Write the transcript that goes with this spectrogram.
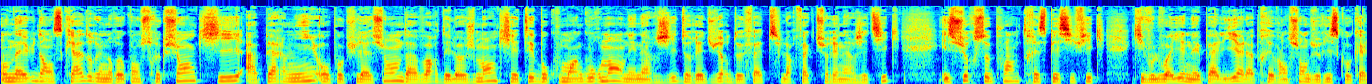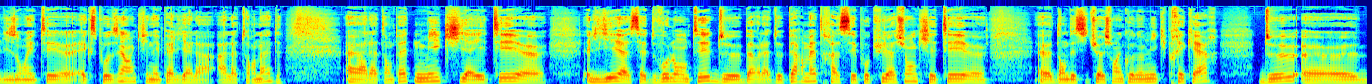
On a eu dans ce cadre une reconstruction qui a permis aux populations d'avoir des logements qui étaient beaucoup moins gourmands en énergie, de réduire de fait leur facture énergétique. Et sur ce point très spécifique, qui vous le voyez n'est pas lié à la prévention du risque auquel ils ont été euh, exposés, hein, qui n'est pas lié à la, tornade, à la tempête, mais qui a été euh, lié à cette volonté de, bah voilà, de permettre à ces populations qui étaient euh, dans des situations économiques précaires, de euh,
